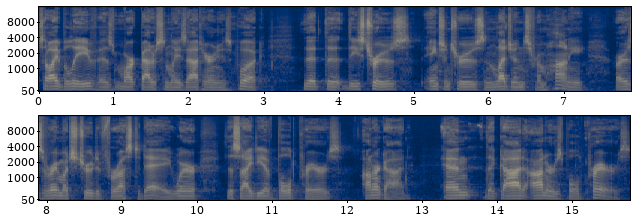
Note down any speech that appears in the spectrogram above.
So I believe, as Mark Batterson lays out here in his book, that the, these truths, ancient truths and legends from Hani, are as very much true to, for us today, where this idea of bold prayers honor God and that God honors bold prayers.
